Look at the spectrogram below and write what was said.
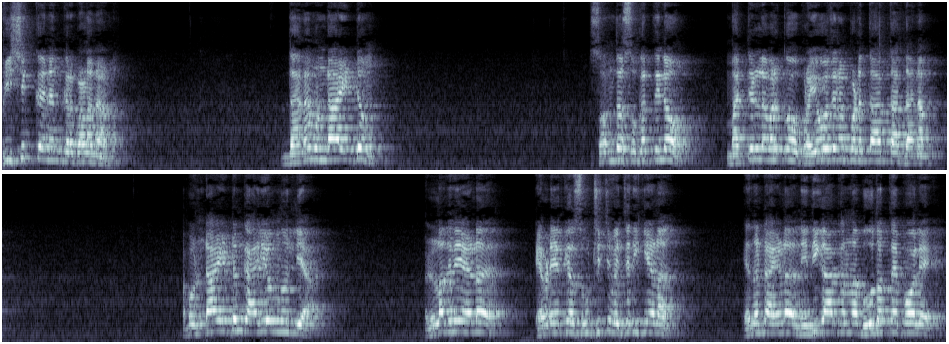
പിശുക്കനും കൃപണനാണ്. ധനമുണ്ടായിട്ടും സ്വന്തം സുഖത്തിനോ മറ്റുള്ളവർക്കോ പ്രയോജനപ്പെടുത്താത്ത ധനം. അപ്പൊ ഉണ്ടായിട്ടും കാര്യമൊന്നുമില്ല. ഉള്ളതിനെ അയാൾ എവിടെയൊക്കെയോ സൂക്ഷിച്ചു വെച്ചിരിക്കുകയാണ്. എന്നിട്ട് അയാൾ നിധി കാക്കുന്ന ഭൂതത്തെ പോലെ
